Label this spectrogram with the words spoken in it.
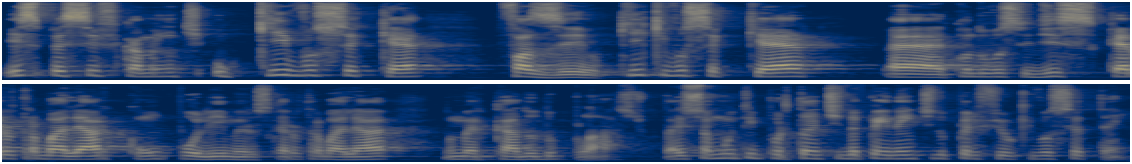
especificamente o que você quer fazer, o que, que você quer é, quando você diz quero trabalhar com polímeros, quero trabalhar no mercado do plástico. Tá? Isso é muito importante, independente do perfil que você tem.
